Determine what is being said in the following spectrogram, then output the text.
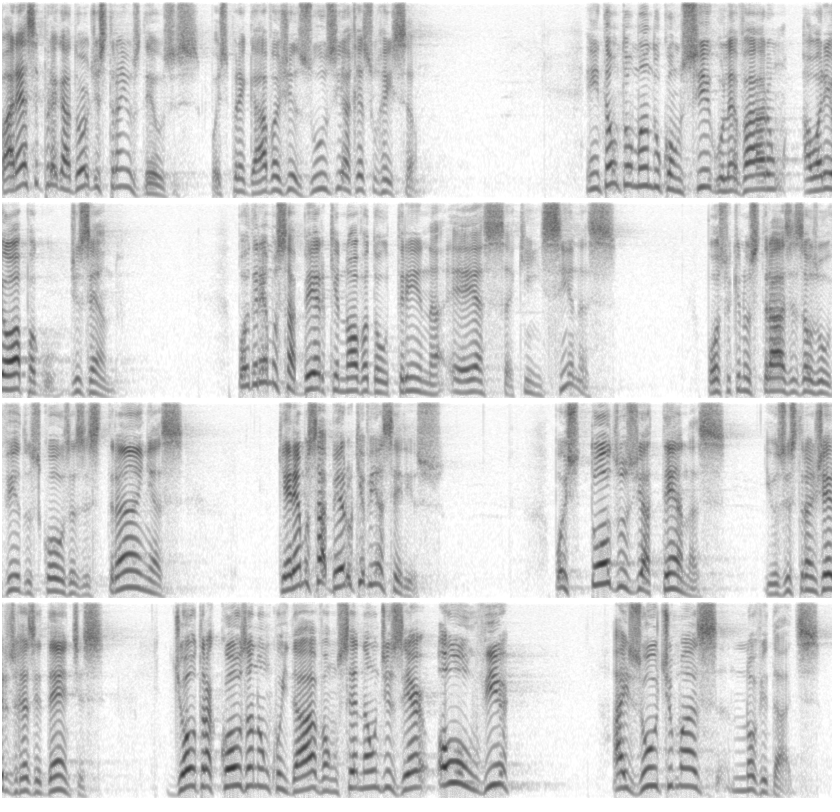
Parece pregador de estranhos deuses, pois pregava Jesus e a ressurreição. Então, tomando consigo, levaram ao Areópago, dizendo: Poderemos saber que nova doutrina é essa que ensinas? Posto que nos trazes aos ouvidos coisas estranhas, queremos saber o que vem a ser isso. Pois todos os de Atenas e os estrangeiros residentes de outra coisa não cuidavam senão dizer ou ouvir as últimas novidades.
